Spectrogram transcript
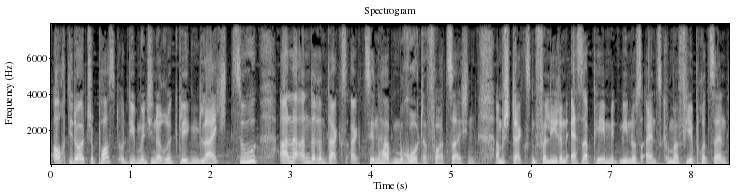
Auch die Deutsche Post und die Münchner Rück legen leicht zu, alle anderen DAX-Aktien haben rote Vorzeichen. Am stärksten verlieren SAP mit minus 1,4%,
